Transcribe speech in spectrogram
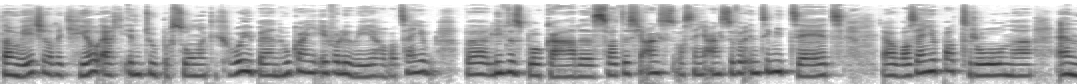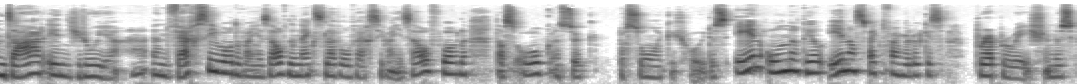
dan weet je dat ik heel erg into persoonlijke groei ben. Hoe kan je evalueren? Wat zijn je liefdesblokkades? Wat, is je angst, wat zijn je angsten voor intimiteit? wat zijn je patronen? En daarin groeien. Een versie worden van jezelf, de next level versie van jezelf worden, dat is ook een stuk persoonlijke groei. Dus één onderdeel, één aspect van geluk is preparation. Dus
